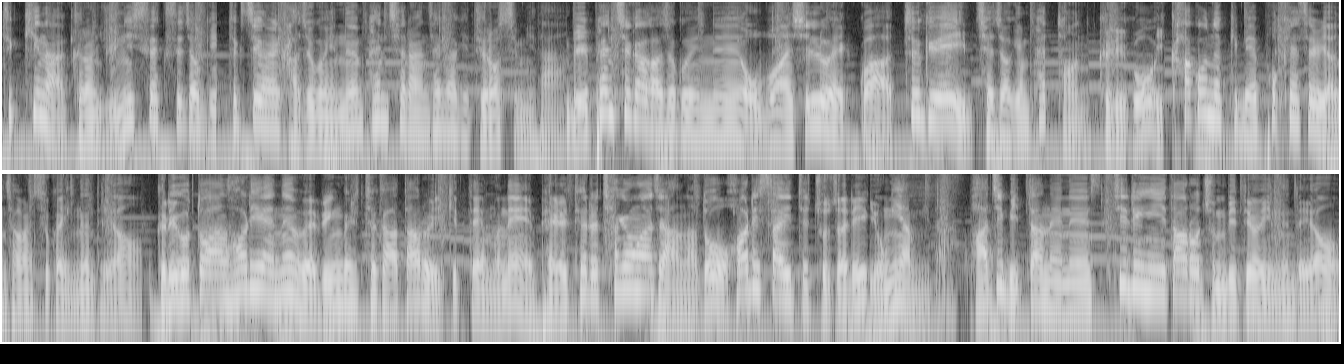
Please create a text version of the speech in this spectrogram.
특히나 그런 유니섹스적인 특징을 가지고 있는 팬츠라는 생각이 들었습니다. 밀팬츠가 가지고 있는 오버한 실루엣과 특유의 입체적인 패턴 그리고 이 카고 느낌의 포켓을 연상할 수가 있는데요. 그리고 또한 허리에는 웨빙 벨트가 따로 있기 때문에 벨트를 착용하지 않아도 허리 사이즈 조절이 용이합니다. 바지 밑단에는 스티링이 따로 준비되어 있는데요.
